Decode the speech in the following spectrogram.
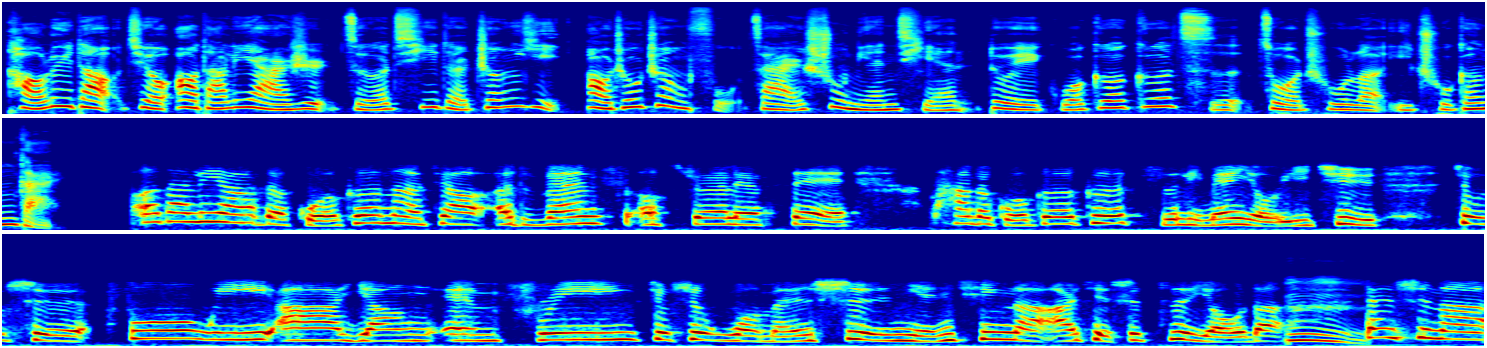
考虑到就澳大利亚日择期的争议，澳洲政府在数年前对国歌歌词做出了一处更改。澳大利亚的国歌呢叫 Advance Australia Fair，它的国歌歌词里面有一句就是 For we are young and free，就是我们是年轻的，而且是自由的。嗯。但是呢，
